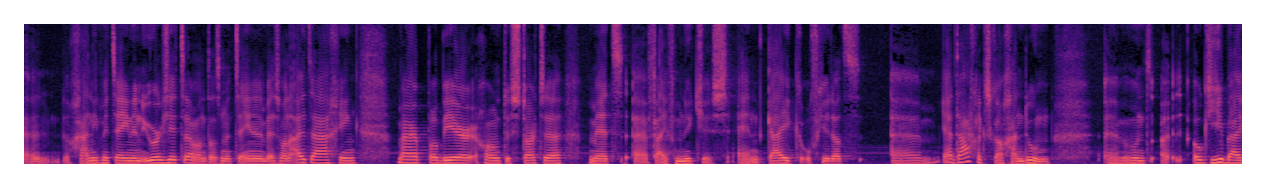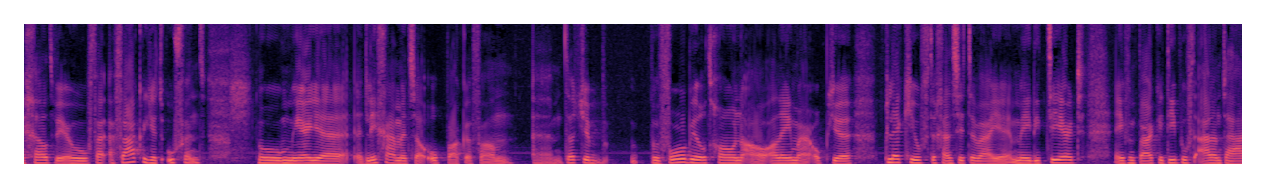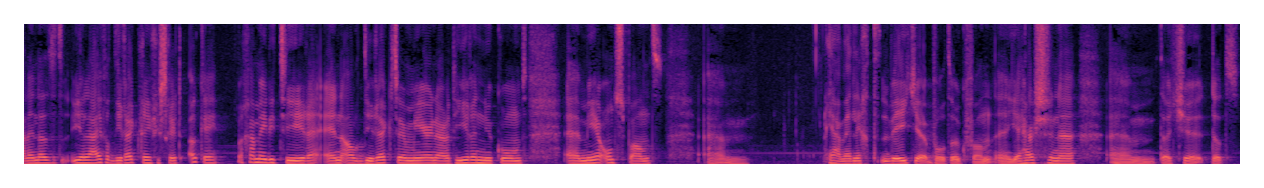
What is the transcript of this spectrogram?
ga niet meteen een uur zitten, want dat is meteen best wel een uitdaging. Maar probeer gewoon te starten met uh, vijf minuutjes. En kijk of je dat um, ja, dagelijks kan gaan doen. Um, want uh, ook hierbij geldt weer hoe va vaker je het oefent, hoe meer je het lichaam het zal oppakken van dat je bijvoorbeeld gewoon al alleen maar op je plekje hoeft te gaan zitten waar je mediteert. Even een paar keer diep hoeft adem te halen. En dat het, je lijf al direct registreert: oké, we gaan mediteren. En al directer meer naar het hier en nu komt, uh, meer ontspant. Um, ja, wellicht weet je bijvoorbeeld ook van uh, je hersenen um, dat je dat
